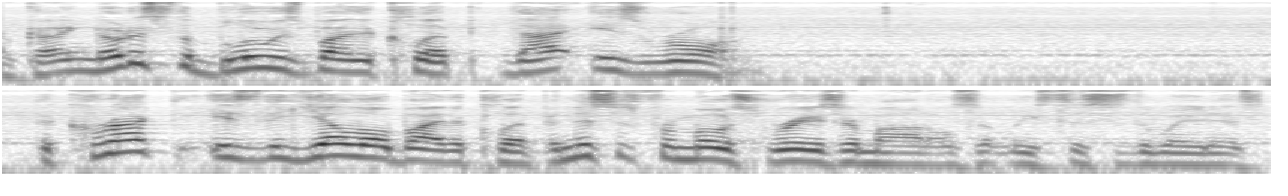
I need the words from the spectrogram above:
Okay, notice the blue is by the clip. That is wrong. The correct is the yellow by the clip, and this is for most Razor models, at least this is the way it is.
